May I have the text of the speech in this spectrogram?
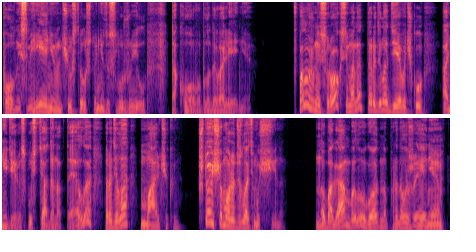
Полный смирения он чувствовал, что не заслужил такого благоволения. В положенный срок Симонетта родила девочку, а неделю спустя Донателла родила мальчика. Что еще может желать мужчина? Но богам было угодно продолжение —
